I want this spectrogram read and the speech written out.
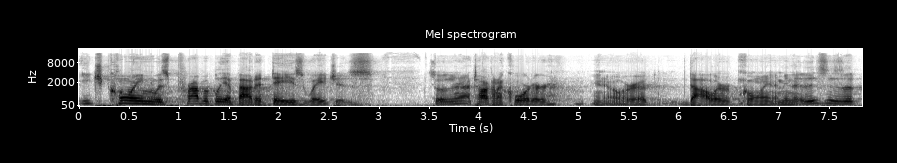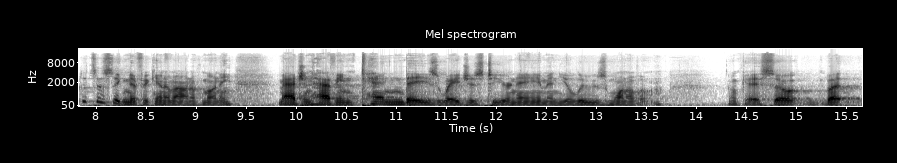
each coin was probably about a day's wages. So they're not talking a quarter, you know, or a dollar coin. I mean, this is a, it's a significant amount of money. Imagine having 10 days' wages to your name and you lose one of them. Okay, so, but,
